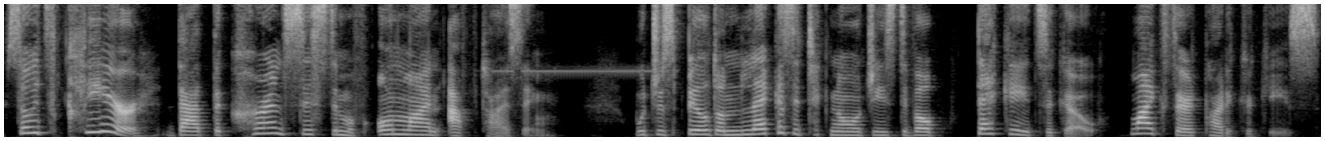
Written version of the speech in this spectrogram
So it's clear that the current system of online advertising, which was built on legacy technologies developed decades ago, like third party cookies,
